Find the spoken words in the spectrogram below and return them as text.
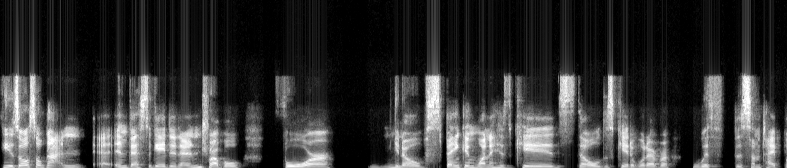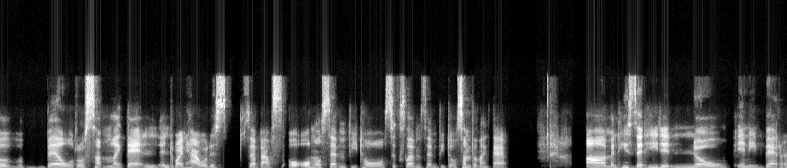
He has also gotten uh, investigated and in trouble for, you know, spanking one of his kids, the oldest kid or whatever, with the, some type of belt or something like that. And, and Dwight Howard is about almost seven feet tall, six eleven, seven feet tall, something like that. Um, and he said he didn't know any better.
